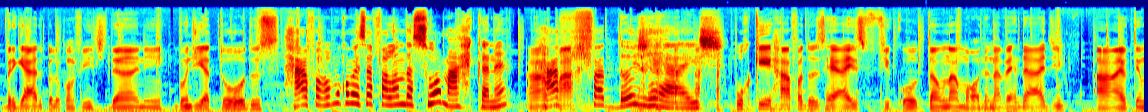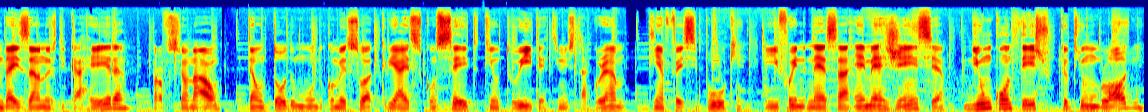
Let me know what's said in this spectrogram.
Obrigado pelo convite, Dani. Bom dia a todos. Rafa, vamos começar falando da sua marca, né? A Rafa Dois Reais. Por que Rafa Dois Reais ficou tão na moda? Na verdade, ah, eu tenho 10 anos de carreira profissional, então todo mundo começou a criar esse conceito. Tinha o Twitter, tinha o Instagram, tinha Facebook, e foi nessa emergência de um contexto que eu tinha um blog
